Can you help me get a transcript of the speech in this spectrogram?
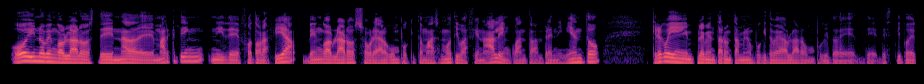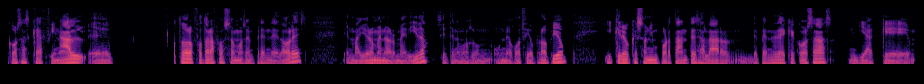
Hoy no vengo a hablaros de nada de marketing ni de fotografía, vengo a hablaros sobre algo un poquito más motivacional en cuanto a emprendimiento. Creo que voy a implementar también un poquito, voy a hablar un poquito de, este tipo de cosas que al final eh, todos los fotógrafos somos emprendedores, en mayor o menor medida, si tenemos un, negocio propio, y creo que son importantes hablar, depende de qué cosas, ya que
